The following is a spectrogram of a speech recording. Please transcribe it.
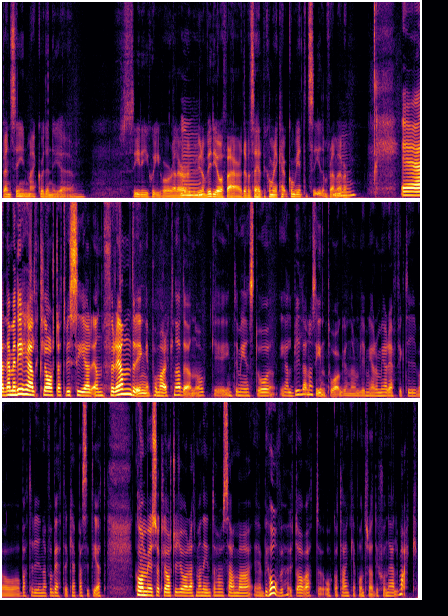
bensinmackar den nya CD-skivor eller mm. you know, videoaffärer? Det vill säga att vi kommer, kommer vi inte att se dem framöver. Mm. Eh, nej men det är helt klart att vi ser en förändring på marknaden och eh, inte minst då elbilarnas intåg när de blir mer och mer effektiva och batterierna får bättre kapacitet kommer ju såklart att göra att man inte har samma eh, behov utav att åka och tanka på en traditionell mack.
